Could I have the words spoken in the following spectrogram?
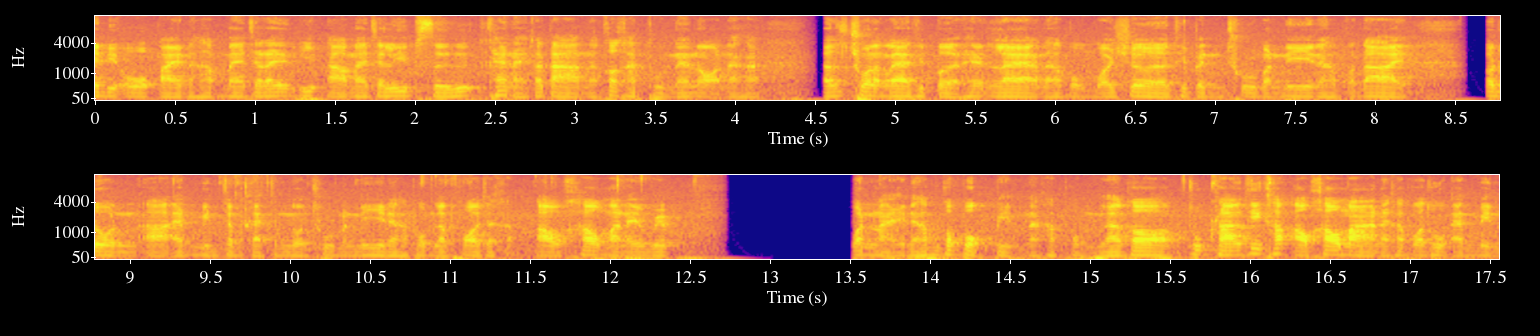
IDO ไปนะครับ แม้จะได้อ่าแม้จะรีบซื้อแค่ไหนก็ตามนะก็ขาดทุนแน่นอนนะฮะแล้วช่วงแรกๆที่เปิดให้แรกนะครับผม Voucher ที่เป็น True Money นะครับก็ได้ก็โดนอ่าแอดมินจำกัดจำนวน True Money นะครับผมแล้วพอจะเอาเข้ามาในเว็บวันไหนนะครับก็ปกปิดนะครับผมแล้วก็ทุกครั้งที่เขาเอาเข้ามานะครับก็ถูกแอดมิน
